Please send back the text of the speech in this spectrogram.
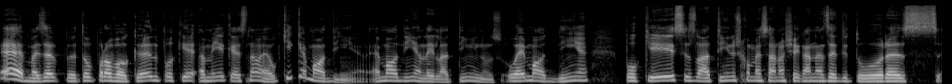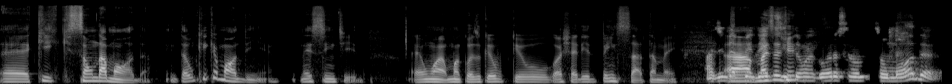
É, mas eu estou provocando porque a minha questão é: o que, que é modinha? É modinha ler latinos? Ou é modinha porque esses latinos começaram a chegar nas editoras é, que, que são da moda? Então, o que, que é modinha nesse sentido? É uma, uma coisa que eu, que eu gostaria de pensar também. As independentes, ah, mas a gente... então, agora são, são moda?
